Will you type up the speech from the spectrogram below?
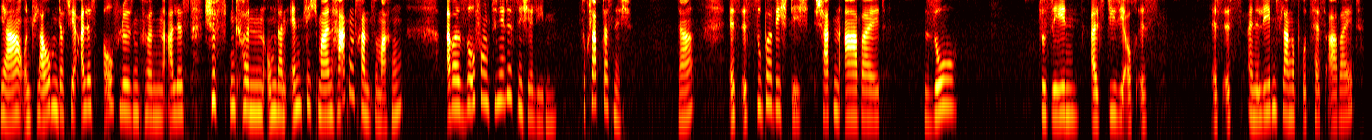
ja, und glauben, dass wir alles auflösen können, alles shiften können, um dann endlich mal einen Haken dran zu machen. Aber so funktioniert es nicht, ihr Lieben. So klappt das nicht. Ja, es ist super wichtig, Schattenarbeit so zu sehen, als die sie auch ist. Es ist eine lebenslange Prozessarbeit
